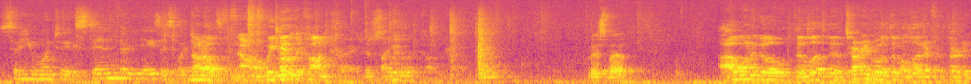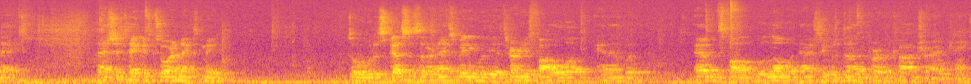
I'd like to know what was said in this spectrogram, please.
So you want to extend thirty days is what No, you're no. No, no, We we per get- the contract, just like per the contract. Listen up. I want to go, the the attorney wrote them a letter for 30 days. That should take us to our next meeting. So we'll discuss this at our next meeting with the attorney's follow-up, and then with Evan's follow-up, we'll know what actually was done per the contract. Okay.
